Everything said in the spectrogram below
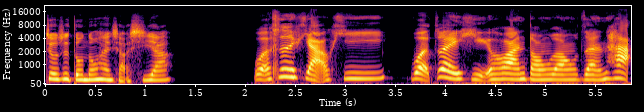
就是东东和小西呀。我是小西，我最喜欢东东侦探。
